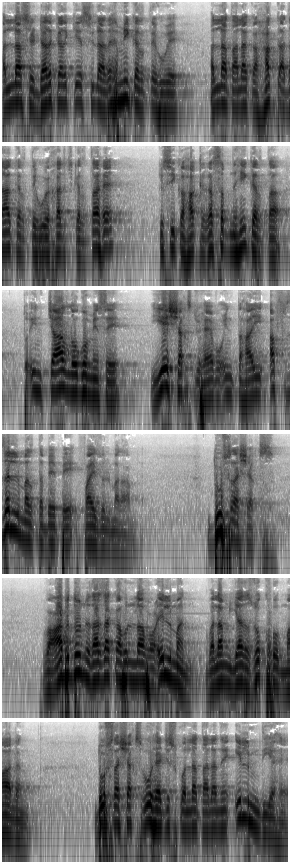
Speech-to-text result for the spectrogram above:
اللہ سے ڈر کر کے سلا رحمی کرتے ہوئے، اللہ تعالیٰ کا حق ادا کرتے ہوئے خرچ کرتا ہے، کسی کا حق غصب نہیں کرتا۔ تو ان چار لوگوں میں سے یہ شخص جو ہے، وہ انتہائی افضل مرتبے پہ فائز المرام ہے۔ دوسرا شخص وہ آبد رضا کا اللہ علم ولم یر ہو مالن دوسرا شخص وہ ہے جس کو اللہ تعالیٰ نے علم دیا ہے،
